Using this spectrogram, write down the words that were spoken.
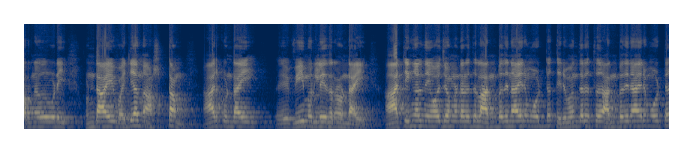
പറഞ്ഞതോടുകൂടി ഉണ്ടായ വലിയ നഷ്ടം ആർക്കുണ്ടായി? ഏ, വി മുരളീധരൻ നിയോജക മണ്ഡലത്തിൽ അൻപതിനായിരം വോട്ട് തിരുവനന്തപുരത്ത് അൻപതിനായിരം വോട്ട്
